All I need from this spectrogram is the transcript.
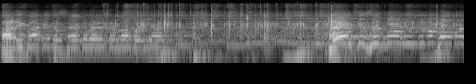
ਤਾੜੀ ਪਾ ਕੇ ਦੱਸਿਆ ਕਰੋ ਇਹ ਗੱਲਾਂ ਬੜੀਆਂ। ਹੋਰ ਕਿਸੇ ਤੋਂ ਇੰਜ ਵਫਾਵਾਂ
